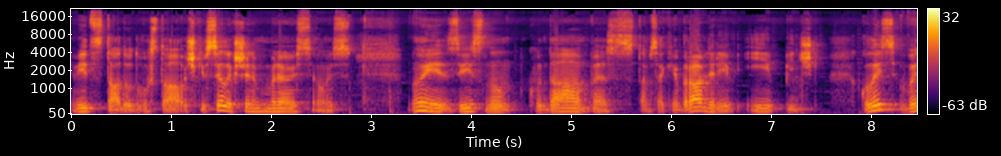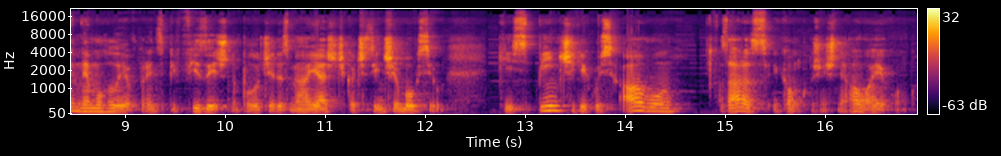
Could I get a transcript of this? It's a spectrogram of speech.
від 100 до 200 очків сили, якщо я не помиляюся. Ось. Ну і, звісно, куди без там всяких бравлерів і пінчиків. Колись ви не могли, в принципі, фізично отримати з мегаящика чи з інших боксів якийсь пінчик, якусь аву. Зараз іконку, точніше, не аву, іконку.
